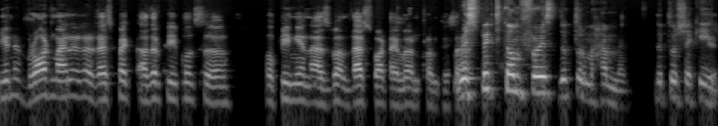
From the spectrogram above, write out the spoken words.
you know, broad-minded and respect other people's uh, opinion as well. That's what I learned from this. Respect come first, Dr. Muhammad. Dr. Shakir.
